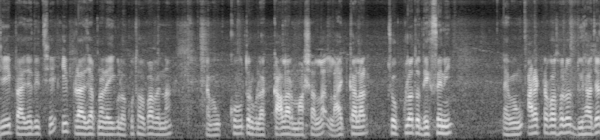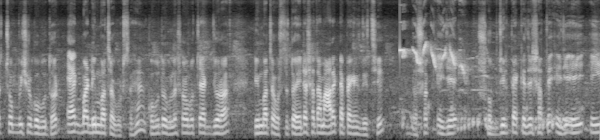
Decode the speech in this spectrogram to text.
যেই প্রাইজে দিচ্ছি, এই প্রাইজে আপনারা এইগুলো কোথাও পাবেন না। এবং কবুতরগুলো কালার মাসাল্লাহ লাইট কালার চোখগুলো তো দেখছেনই। এবং আরেকটা কথা হলো দুই হাজার চব্বিশের কবুতর একবার ডিম বাচ্চা করছে হ্যাঁ? কবুতরগুলো সর্বোচ্চ এক জোড়া ডিম বাচ্চা করছে। তো এটার সাথে আমি আরেকটা প্যাকেজ দিচ্ছি। দর্শক, এই যে সবজির প্যাকেজের সাথে এই যে এই এই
